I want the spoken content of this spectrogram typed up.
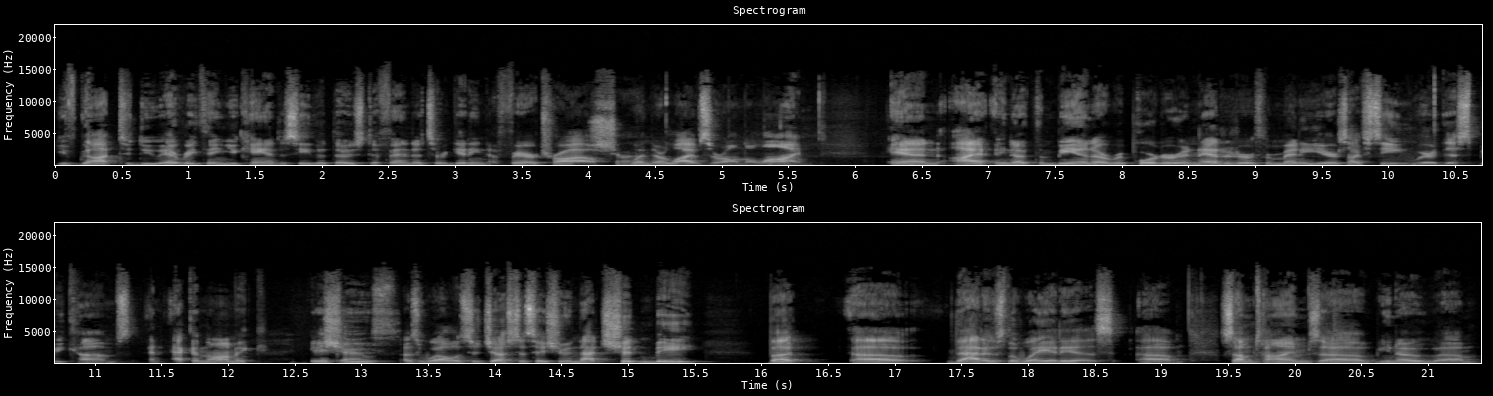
You've got to do everything you can to see that those defendants are getting a fair trial Sure. when their lives are on the line. And I, you know, from being a reporter and editor for many years, I've seen where this becomes an economic issue as well as a justice issue, and that shouldn't be, but uh, that is the way it is. Um, sometimes, uh, you know, um,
